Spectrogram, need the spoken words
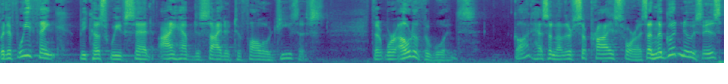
But if we think, because we've said, I have decided to follow Jesus, that we're out of the woods, God has another surprise for us. And the good news is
